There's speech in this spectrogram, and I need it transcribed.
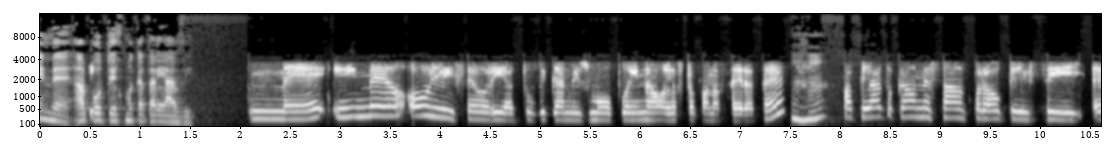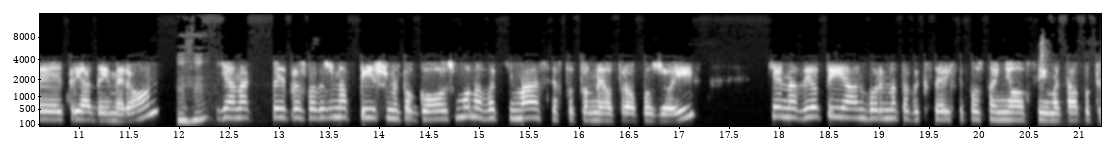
είναι από ό,τι έχουμε καταλάβει. Ναι, είναι όλη η θεωρία του βιγκανισμού που είναι όλο αυτό που αναφέρατε. Απλά το κάνουν σαν πρόκληση ε, 30 ημερων για να π- προσπαθήσουν να πείσουν τον κόσμο να δοκιμάσει αυτό το νέο τρόπο ζωής και να δει ότι αν μπορεί να το απεξέλθει πώς θα νιώθει μετά από 30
